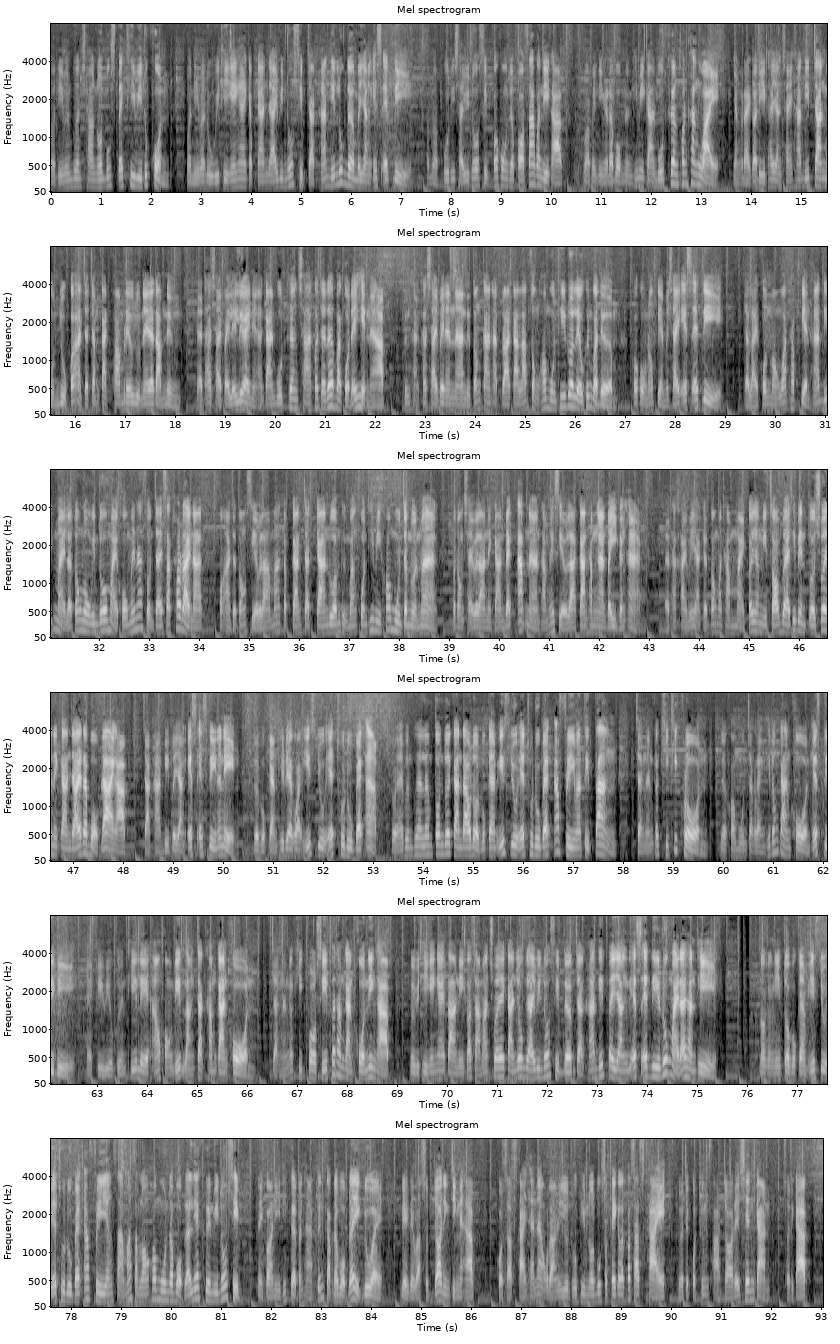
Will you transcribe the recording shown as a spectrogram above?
สวัสดีเพื่อนๆชาวโน้ตบุ๊กสเปคทีวีทุกคน วันนี้มาดูวิธีง่ายๆ กับการย้าย Windows 10 จากฮาร์ดดิสก์ลูกเดิมไปยัง SSD สำหรับผู้ที่ใช้ Windows 10 ก็คงจะพอทราบกันดีครับ ว่าเป็นอีกระบบหนึ่งที่มีการบูตเครื่องค่อนข้างไว อย่างไรก็ดีถ้ายังใช้ฮาร์ดดิสก์จานหมุนอยู่ก็อาจจะจำกัดความเร็วอยู่ในระดับหนึ่ง แต่ถ้าใช้ไปเรื่อยๆเนี่ยอาการบูตเครื่องช้าก็จะเริ่มปรากฏได้เห็นนะครับ ซึ่งหากถ้าใช้ไปนานๆ หรือต้องการอัตราการรับส่งข้อมูลที่รวดเร็วขึ้นกว่าเดิม ก็คงต้องเปลี่ยนไปใช้ SSD แต่หลายคนมองว่าถ้าเปลี่ยนฮาร์ดดิสก์ใหม่แล้วต้องลง Windows ใหม่คงไม่น่าสนใจสักเท่าไหร่นักเพราะอาจจะต้องเสียเวลามากกับการจัดการรวมถึงบางคนที่มีข้อมูลจำนวนมาก ก็ต้องใช้เวลาในการแบ็กอัพนานทำให้เสียเวลาการทำงานไปอีกต่างหาก แต่ถ้าใครไม่อยากจะต้องมาทำใหม่ก็ยังมีซอฟต์แวร์ที่เป็นตัวช่วยในการย้ายระบบได้ครับ จากฮาร์ดดิสก์ไปยัง SSD นั่นเอง โดยโปรแกรมที่เรียกว่า EaseUS To Do Backup โดยให้เพื่อนๆเริ่มต้นด้วยการดาวน์โหลดโปรแกรม EaseUS To Do Backup ฟรีมาติดตั้ง จากนั้นก็คลิกที่โคลนเลือกข้อมูลจากแหล่งที่ต้องการโคลน HDD ให้ฟรีวิวพื้นที่ Layout ของดิสก์หลังจากทำการโคลน จากนั้นก็คลิก Proceed เพื่อทำการโคลนนิ่งครับโดยวิธีง่ายๆ ตามนี้ก็สามารถช่วยให้การโยกย้าย Windows 10 เดิมจากฮาร์ดดิสก์ไปยัง SSD ลูกใหม่ได้ทันที นอกจากนี้ตัวโปรแกรม EaseUS To Do Backup Free ยังสามารถสำรองข้อมูลระบบและเรียกคืน Windows 10 ในกรณีที่เกิดปัญหาขึ้นกับระบบได้อีกด้วย เรียกได้ว่าสุดยอดจริงๆนะครับ ด Subscribe ช anel ของเราใน YouTube พิมพ์โน้ตบุ๊กสเปกแล้วก็ Subscribe หรือจะกดที่มุมขวาจอได้เช่นกัน สวัสดีครับ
